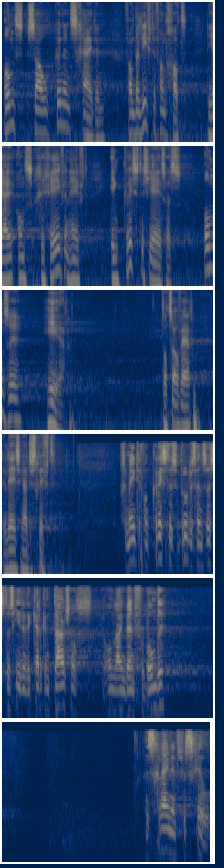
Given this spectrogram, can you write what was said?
ons zal kunnen scheiden van de liefde van God die Hij ons gegeven heeft in Christus Jezus, onze Heer. Tot zover de lezing uit de schrift. Gemeente van Christus, broeders en zusters hier in de kerk en thuis als je online bent verbonden. Een schrijnend verschil.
